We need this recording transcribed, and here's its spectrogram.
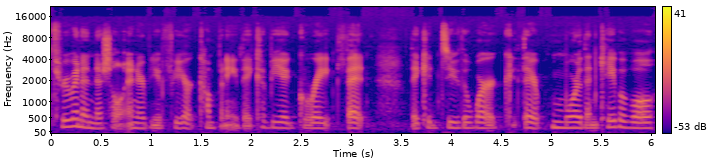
through an initial interview for your company? They could be a great fit they could do the work. They're more than capable,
